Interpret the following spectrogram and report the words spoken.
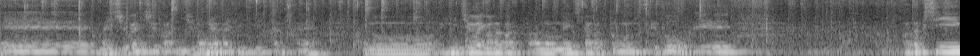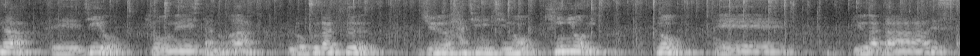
えー、まあ1週間2週間2週間ぐらい前って言ったんですかね。あの日にちは言わなかったあの命じなかったと思うんですけど、えー、私が、えー、辞を表明したのは。6月18日の金曜日の、えー、夕方です。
